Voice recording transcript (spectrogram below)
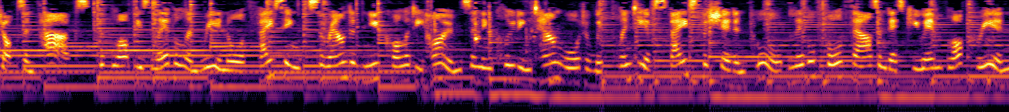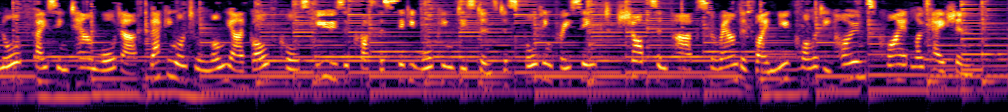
shops and parks. The block is level and rear north facing, surrounded new quality homes and including town water with plenty of space for shed and pool. Level 4000 SQM block rear north facing town water, backing onto a Longyard Golf Course views across the city walking distance to Sporting Precinct, shops and parks surrounded by new quality homes, quiet location.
